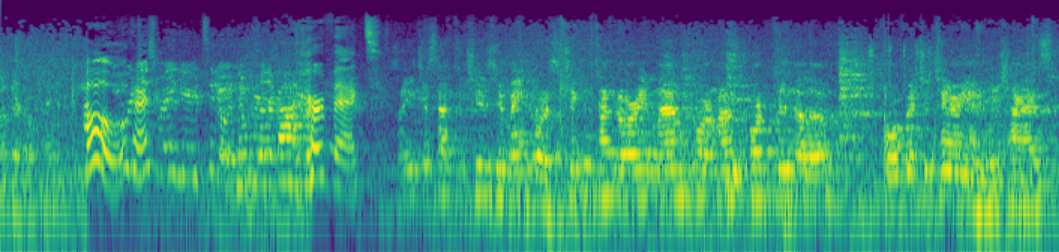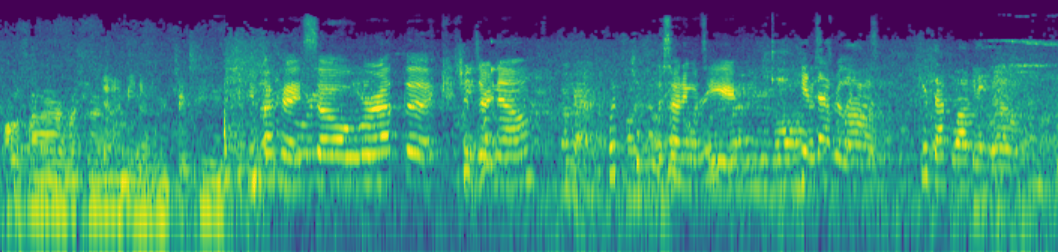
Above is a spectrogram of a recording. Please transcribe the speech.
Oh, they're open? Oh, okay. right here too, and then we were like, ah, Perfect. So you just have to choose your main course: chicken tandoori, lamb korma, pork vindaloo, or vegetarian, which has cauliflower, mushrooms, Yeah, I'm eating and chickpeas. Okay, so we're at the kitchens right now. Okay. Deciding what to eat. Get that really vlog. Get that vlog and go.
